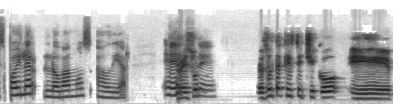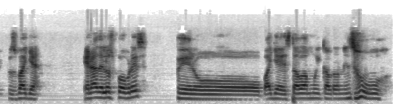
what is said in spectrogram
Spoiler, lo vamos a odiar. Este, resulta, que este chico, eh, pues vaya, era de los pobres, pero vaya, estaba muy cabrón en su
